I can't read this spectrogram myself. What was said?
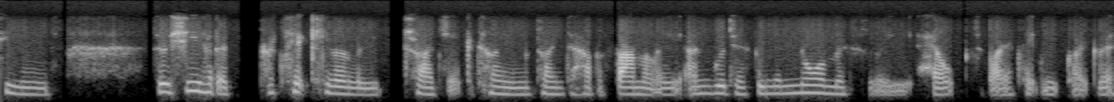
teens. So she had a particularly tragic time trying to have a family and would have been enormously helped by a technique like this.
